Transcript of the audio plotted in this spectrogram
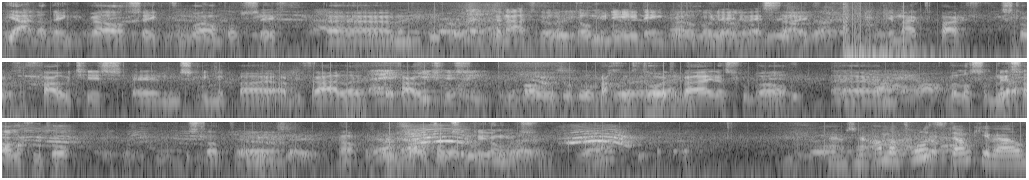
Ja, dat denk ik wel. Zeker voetballend opzicht. Ehm daarnaast do- domineer je denk ik wel gewoon de hele wedstrijd. Je maakt een paar slordige foutjes en misschien een paar arbitrale foutjes. Maar goed, het hoort erbij, dat is voetbal. Ehm, we lossen het met z'n allen goed op. Dus dat, eh nou, op de jongens. Nou, we zijn allemaal trots, dankjewel.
